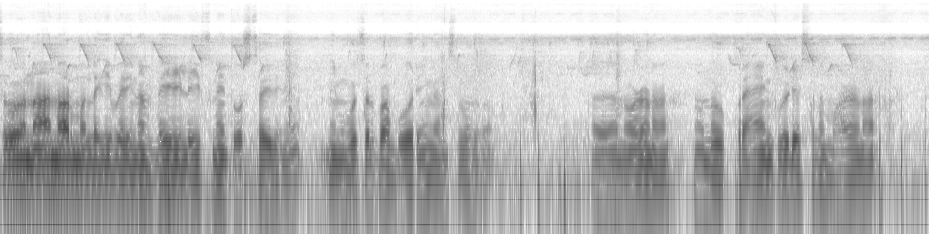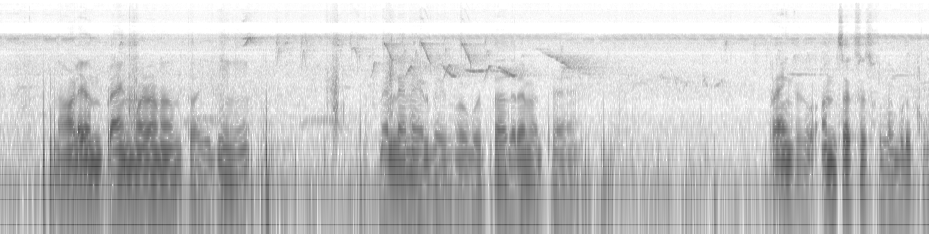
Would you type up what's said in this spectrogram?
ಸೊ ನಾನು ನಾರ್ಮಲಾಗಿ ಬರೀ ನನ್ನ ಡೈಲಿ ಲೈಫ್ನೇ ತೋರಿಸ್ತಾ ಇದ್ದೀನಿ ನಿಮಗೂ ಸ್ವಲ್ಪ ಬೋರಿಂಗ್ ಅನಿಸ್ಬೋದು ನೋಡೋಣ ಒಂದು ಪ್ರ್ಯಾಂಕ್ ವೀಡಿಯೋಸ್ ಎಲ್ಲ ಮಾಡೋಣ ನಾಳೆ ಒಂದು ಪ್ರ್ಯಾಂಕ್ ಮಾಡೋಣ ಅಂತ ಇದ್ದೀನಿ. ಮೆಲ್ಲನೆ ಇರಬೇಕು ಗೊತ್ತಾದರೆ ಮತ್ತೆ ಪ್ರ್ಯಾಂಕ್ ಅನ್ಸಕ್ಸಸ್ಫುಲ್ ಆಗಿಬಿಡುತ್ತೆ.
